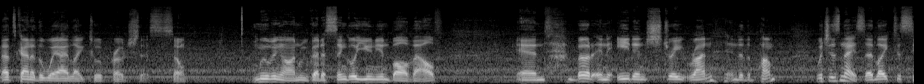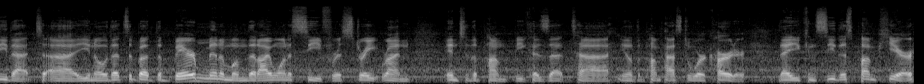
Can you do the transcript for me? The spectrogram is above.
that's kind of the way i like to approach this. So moving on we've got a single union ball valve and about an eight inch straight run into the pump which is nice. I'd like to see that. Uh, you know, that's about the bare minimum that I want to see for a straight run into the pump because that, uh, you know, the pump has to work harder. Now you can see this pump here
